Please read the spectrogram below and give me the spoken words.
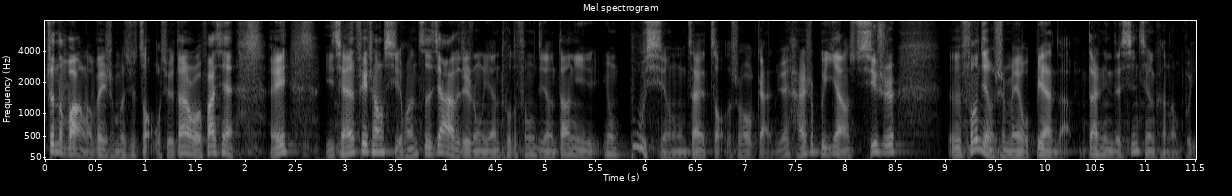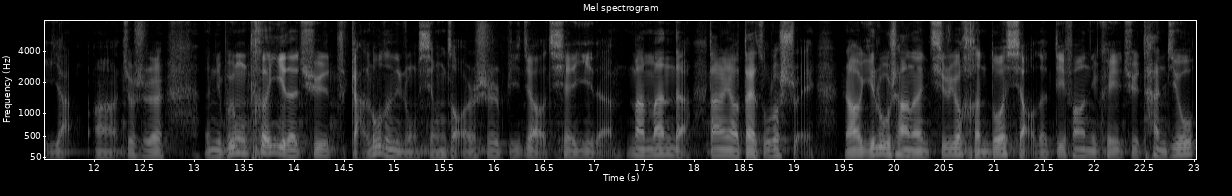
真的忘了为什么去走过去。但是我发现，哎，以前非常喜欢自驾的这种沿途的风景，当你用步行在走的时候，感觉还是不一样。其实。呃，风景是没有变的，但是你的心情可能不一样啊，就是你不用特意的去赶路的那种行走，而是比较惬意的、慢慢的。当然要带足了水，然后一路上呢，其实有很多小的地方你可以去探究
